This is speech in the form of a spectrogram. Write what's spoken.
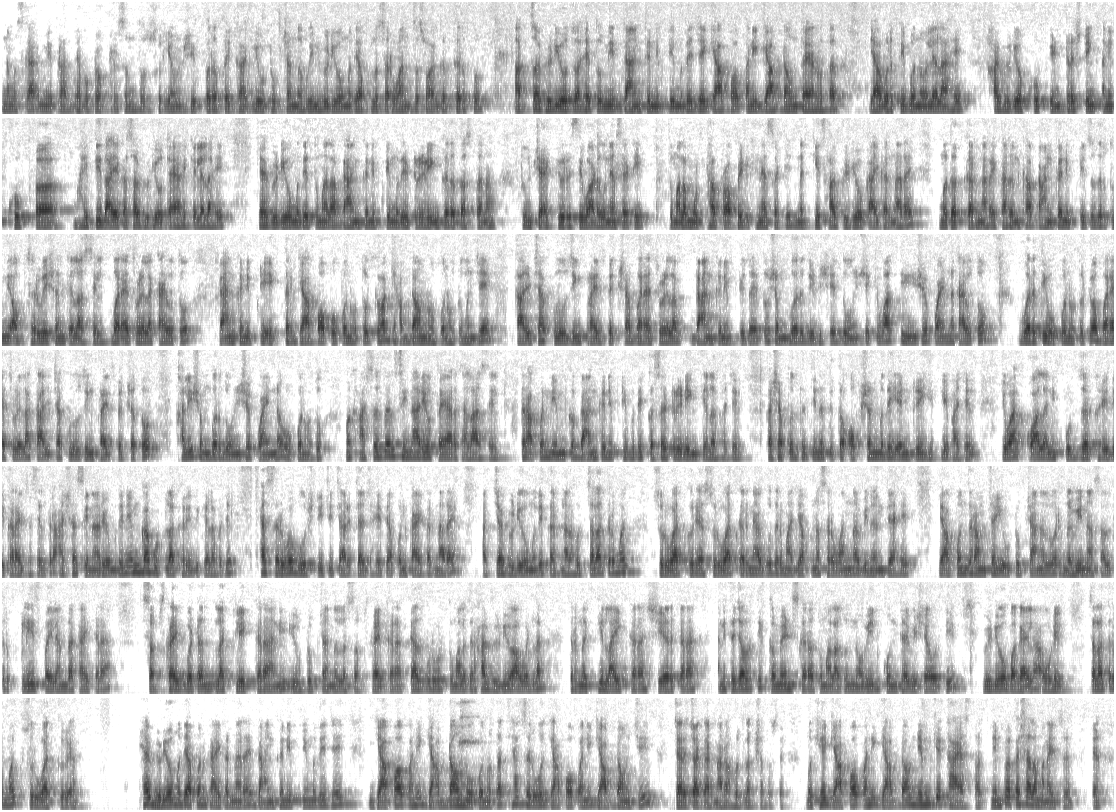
नमस्कार मी प्राध्यापक डॉक्टर संतोष सूर्यवंशी परत एका युट्यूबच्या नवीन व्हिडिओमध्ये आपलं सर्वांचं स्वागत करतो. आजचा व्हिडिओ जो आहे तो मी बँक निफ्टीमध्ये जे गॅप अप आणि गॅप डाऊन तयार होतात यावरती बनवलेला आहे. हा व्हिडिओ खूप इंटरेस्टिंग आणि खूप माहितीदायक असा व्हिडिओ तयार केलेला आहे. या व्हिडिओमध्ये तुम्हाला बँक निफ्टीमध्ये ट्रेडिंग करत असताना तुमची अॅक्युरेसी वाढवण्यासाठी तुम्हाला मोठा प्रॉफिट घेण्यासाठी नक्कीच हा व्हिडिओ काय करणार आहे मदत करणार आहे. कारण का बँक निफ्टीचं जर तुम्ही ऑब्झर्वेशन केलं असेल बऱ्याच वेळेला काय होतं बँक निफ्टी एकतर गॅप ऑफ ओपन होतो किंवा गॅप डाऊन ओपन होतो. म्हणजे कालच्या क्लोजिंग प्राइसपेक्षा बऱ्याच वेळेला बँक निफ्टीचा येतो शंभर दीडशे दोनशे किंवा तीनशे पॉईंट काय होतो वरती ओपन होतो किंवा बऱ्याच वेळेला कालच्या क्लोजिंग प्राइसपेक्षा तो खाली शंभर दोनशे पॉईंट ओपन होतो. मग असं जर सिनारिओ तयार झाला असेल तर आपण नेमकं बँक निफ्टीमध्ये कसं ट्रेडिंग केलं पाहिजे? कशा पद्धतीनं तिथं ऑप्शनमध्ये एंट्री घेतली पाहिजे? किंवा कॉल आणि पुट जर खरेदी करायचं असेल तर अशा सिनारिओमध्ये नेमका कुठला खरेदी केला पाहिजे? ह्या सर्व गोष्टीची चर्चा जी आहे ते आपण काय करणार आहे? आजच्या व्हिडिओमध्ये करणार आहोत. चला तर मग सुरुवात करूया. सुरुवात करण्या अगोदर माझी आपण सर्वांना विनंती आहे की आपण जर आमच्या युट्यूब चॅनलवर नवीन असाल तर प्लीज पहिल्यांदा काय करा? सबस्क्राईब बटनला क्लिक करा आणि युट्यूब चॅनलला सबस्क्राईब करा. त्याचबरोबर तुम्हाला जर हा व्हिडिओ आवडला तर नक्की लाईक करा शेअर करा आणि त्याच्यावरती कमेंट्स करा तुम्हाला. अजून नवीन कोणत्या विषयावरती व्हिडिओ बघायला आवडेल. चला तर मग सुरुवात करूया. ह्या व्हिडिओमध्ये आपण काय करणार आहे? बँक निफ्टीमध्ये जे गॅप अप आणि गॅप डाऊन ओपन होतात ह्या सर्व गॅप अप आणि गॅप डाऊनची चर्चा करणार आहोत लक्षात असते मग हे गॅप अप आणि गॅप डाऊन नेमके काय असतात? नेमकं कशाला म्हणायचं?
